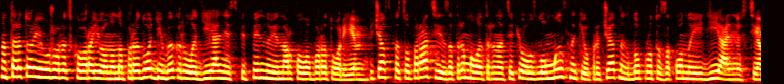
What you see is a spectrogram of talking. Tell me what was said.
На території Ужгородського району напередодні викрили діяльність підпільної нарколабораторії. Під час спецоперації затримали 13 зловмисників, причетних до протизаконної діяльності.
